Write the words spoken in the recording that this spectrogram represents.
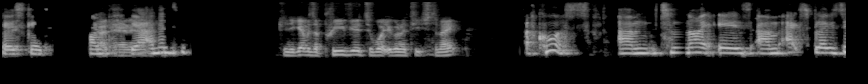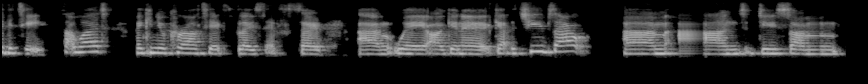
it was good. Um, And- and- yeah, and then Can you give us a preview to what you're going to teach tonight? Of course. Um, tonight is um, explosivity. Is that a word? Making your karate explosive. So um, we are going to get the tubes out um, and do some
